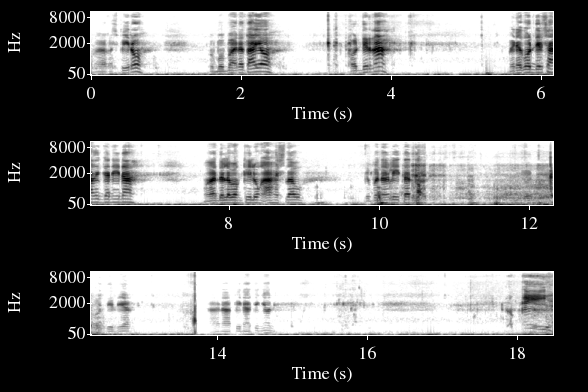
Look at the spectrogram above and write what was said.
Mga kaspiro, bababa na tayo. Order na. May nag-order sa akin kanina. Mga dalawang kilong ahas daw. Yung pa ng litan. Yun, yung order niya. Hanapin natin yun. Okay.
